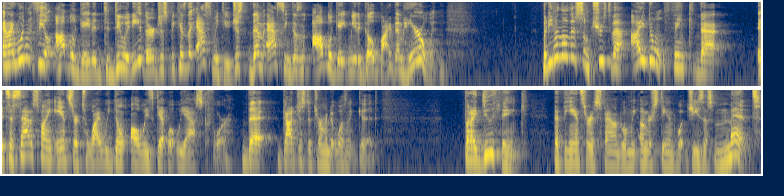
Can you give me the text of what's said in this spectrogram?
And I wouldn't feel obligated to do it either just because they asked me to. Just them asking doesn't obligate me to go buy them heroin. But even though there's some truth to that, I don't think that it's a satisfying answer to why we don't always get what we ask for, that God just determined it wasn't good. But I do think that the answer is found when we understand what Jesus meant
